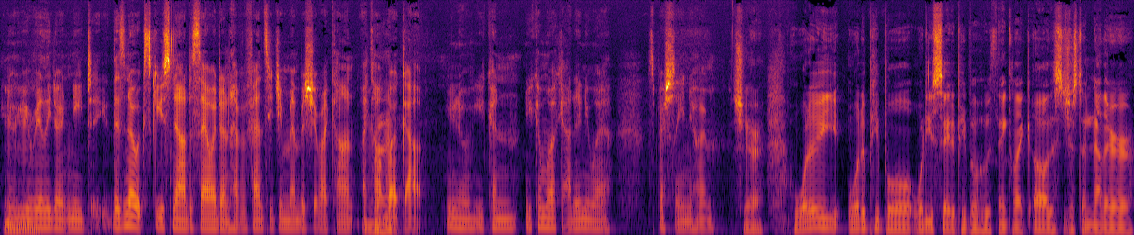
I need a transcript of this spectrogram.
You know, Mm-hmm. you really don't need to. There's no excuse now to say, "Oh, I don't have a fancy gym membership. I can't. I can't Right. work out." You know, you can you can work out anywhere, especially in your home. Sure. What do you, what do people what do you say to people who think like, oh, this is just another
